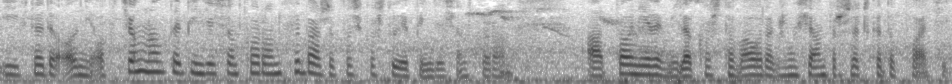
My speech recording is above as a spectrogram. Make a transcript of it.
i wtedy oni odciągną te 50 koron, chyba że coś kosztuje 50 koron. A to nie wiem ile kosztowało, także musiałam troszeczkę dopłacić.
